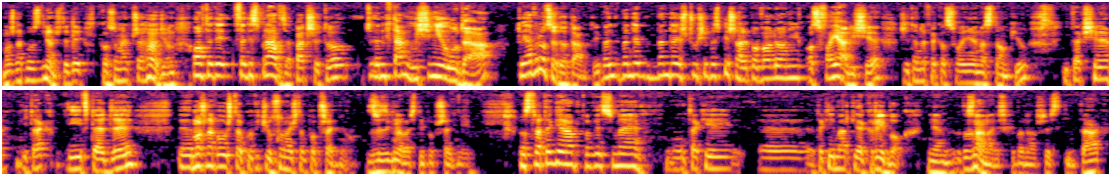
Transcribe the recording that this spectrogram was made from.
można było zdjąć. Wtedy konsument przechodzi. On, on wtedy, wtedy sprawdza, patrzy, to tam mi się nie uda, to ja wrócę do tamtej. Będę, będę jeszcze czuł się bezpieczny, ale powoli oni oswajali się, że ten efekt oswojenia nastąpił. I tak się, i tak, i wtedy y, można było już całkowicie usunąć tę poprzednią, zrezygnować z tej poprzedniej. No strategia, powiedzmy, takiej, e, takiej marki jak Rybok, nie wiem, to znana jest chyba na wszystkim, tak?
